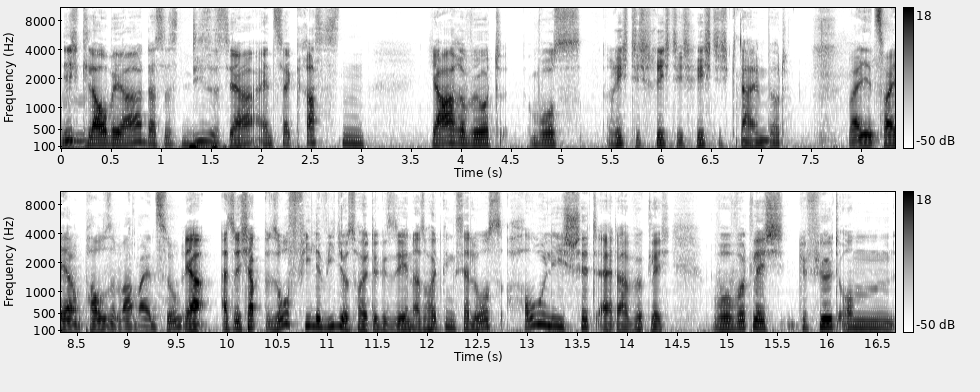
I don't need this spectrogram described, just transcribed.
ich glaube ja, dass es dieses Jahr eins der krassesten Jahre wird, wo es richtig, richtig, richtig knallen wird. Weil hier zwei Jahre Pause war, meinst du? Ja, also ich habe so viele Videos heute gesehen. Also heute ging es ja los. Holy shit, Alter, wirklich wo wirklich gefühlt um,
